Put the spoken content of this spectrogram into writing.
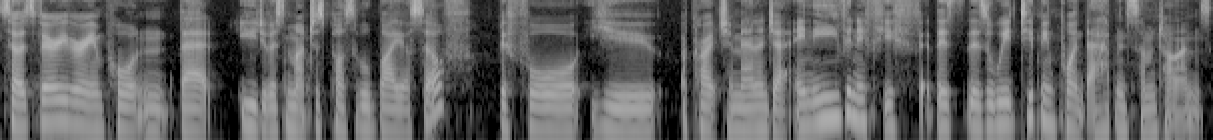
So it's very, very important that you do as much as possible by yourself before you approach a manager. And even if you, there's there's a weird tipping point that happens sometimes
